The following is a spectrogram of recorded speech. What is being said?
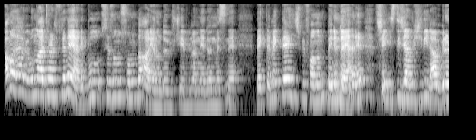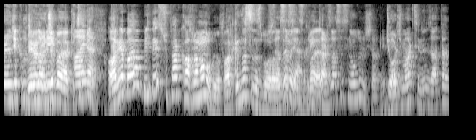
Ama abi onun alternatifi de ne yani? Bu sezonun sonunda Arya'nın dövüşçüye bilmem neye dönmesini beklemek de hiçbir fanın benim de yani şey isteyeceğim bir şey değil abi. Bir an önce kılıç Bir an kullanmayı- önce bayağı küçük Aynen. Arya bayağı bildiğin süper kahraman oluyor. Farkındasınız bu arada İşte değil mi Assassin's yani? Creed Bayağı- tarzı Assassin olur işte. Ne bileyim. George Martin'in zaten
